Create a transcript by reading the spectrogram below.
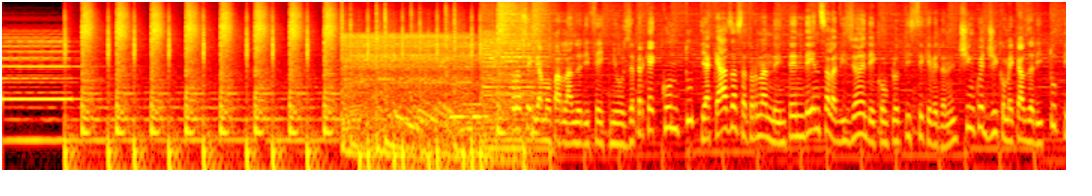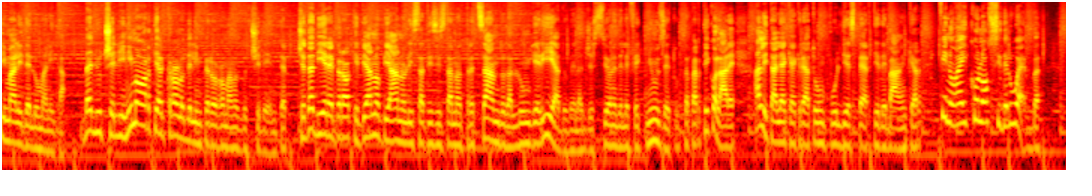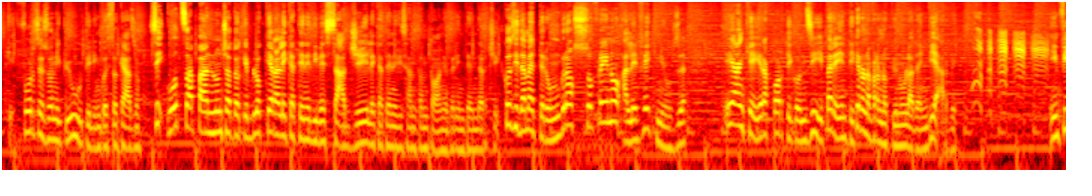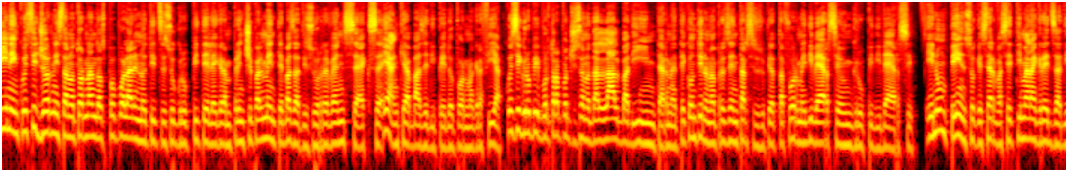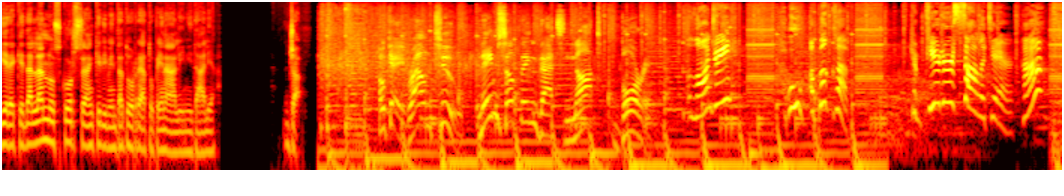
Proseguiamo parlando di fake news perché con tutti a casa sta tornando in tendenza la visione dei complottisti che vedono il 5G come causa di tutti i mali dell'umanità, dagli uccellini morti al crollo dell'impero romano d'Occidente. C'è da dire però che piano piano gli stati si stanno attrezzando dall'Ungheria, dove la gestione delle fake news è tutta particolare, all'Italia che ha creato un pool di esperti e debunker, fino ai colossi del web, che forse sono i più utili in questo caso. Sì, WhatsApp ha annunciato che bloccherà le catene di messaggi, le catene di Sant'Antonio per intenderci, così da mettere un grosso freno alle fake news e anche ai rapporti con zii e parenti che non avranno più nulla da inviarvi. Infine, in questi giorni stanno tornando a spopolare notizie su gruppi Telegram principalmente basati sul revenge sex e anche a base di pedopornografia. Questi gruppi purtroppo ci sono dall'alba di internet e continuano a presentarsi su piattaforme diverse o in gruppi diversi. E non penso che serva settimana grezza a dire che dall'anno scorso è anche diventato un reato penale in Italia. Già. Ok, round 2. Name something that's not boring. A laundry? Oh, a book club. Computer solitaire, huh?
